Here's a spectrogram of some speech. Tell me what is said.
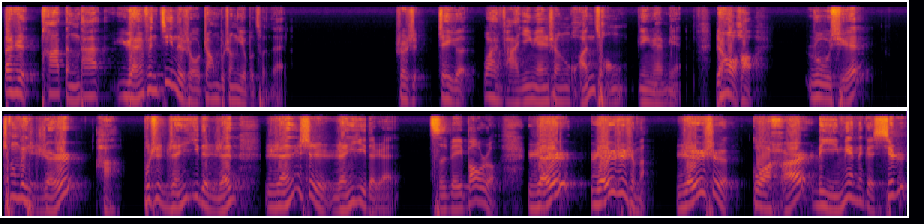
但是他等他缘分尽的时候，张卜生也不存在了。说是这个万法因缘生，还从因缘灭。然后好，儒学称为人儿哈，不是仁义的仁，仁是仁义的人，慈悲包容。仁儿仁儿是什么？仁儿是果核里面那个芯儿。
